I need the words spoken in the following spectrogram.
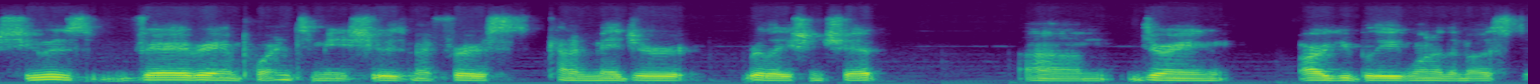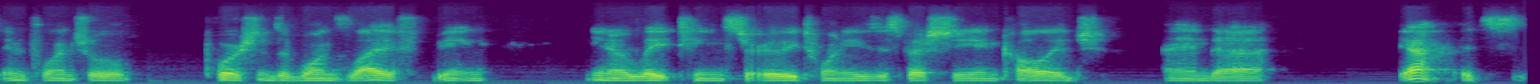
She was very, very important to me. She was my first kind of major relationship um, during arguably one of the most influential portions of one's life, being, you know, late teens to early 20s, especially in college. And uh, yeah, it's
